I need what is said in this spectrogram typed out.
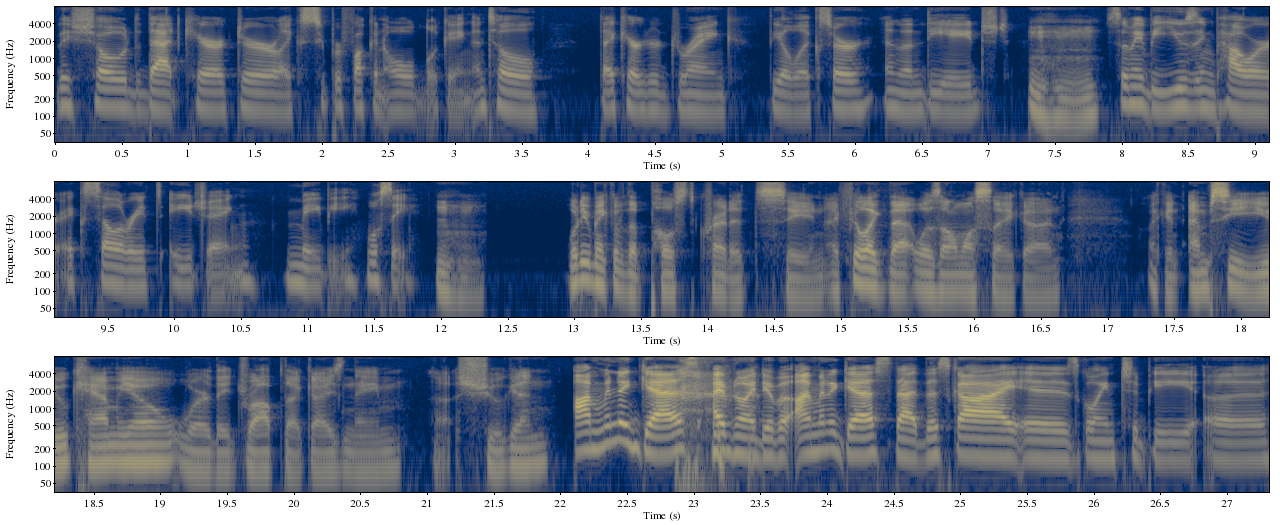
they showed that character like super fucking old looking until that character drank the elixir and then de-aged. Mm-hmm. So maybe using power accelerates aging. Maybe we'll see. Mm-hmm. What do you make of the post-credits scene? I feel like that was almost like a like an MCU cameo where they dropped that guy's name, uh, Shugen. I'm gonna guess. I have no idea, but I'm gonna guess that this guy is going to be a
